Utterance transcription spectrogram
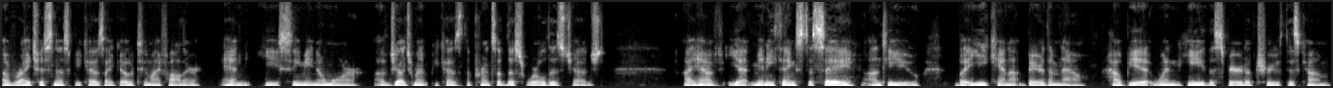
of righteousness because I go to my Father and ye see me no more, of judgment, because the prince of this world is judged. I have yet many things to say unto you, but ye cannot bear them now. Howbeit, when he, the Spirit of truth, is come,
